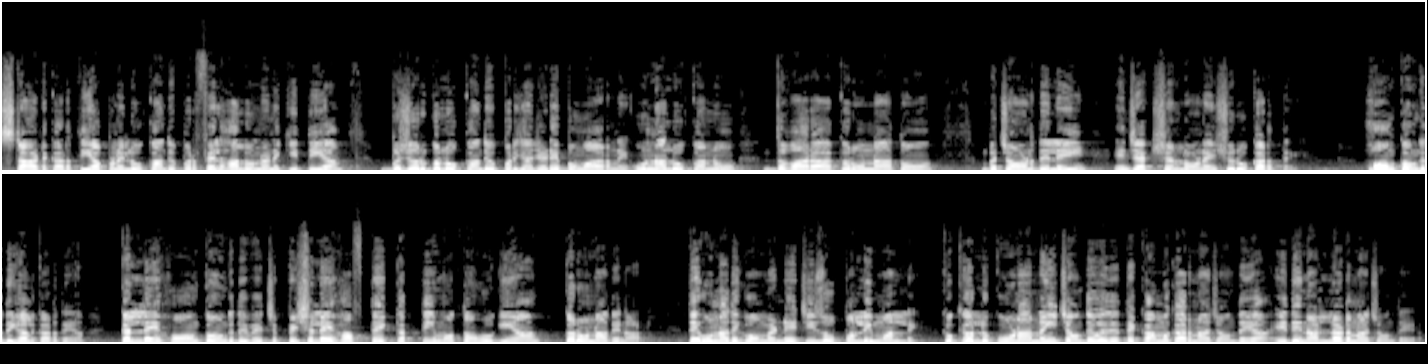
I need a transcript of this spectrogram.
ਸਟਾਰਟ ਕਰਤੀ ਆਪਣੇ ਲੋਕਾਂ ਦੇ ਉੱਪਰ। ਫਿਲਹਾਲ ਉਹਨਾਂ ਨੇ ਕੀਤੀ ਆ ਬਜ਼ੁਰਗ ਲੋਕਾਂ ਦੇ ਉੱਪਰ ਜਾਂ ਜਿਹੜੇ ਬਿਮਾਰ ਨੇ, ਉਹਨਾਂ ਲੋਕਾਂ ਨੂੰ ਦੁਬਾਰਾ ਕਰੋਨਾ ਤੋਂ ਬਚਾਉਣ ਦੇ ਲਈ ਇੰਜੈਕਸ਼ਨ ਲਾਉਣੇ ਸ਼ੁਰੂ ਕਰਤੇ। ਹਾਂਗਕਾਂਗ ਦੀ ਗੱਲ ਕਰਦੇ ਹਾਂ। ਕੱਲੇ ਹਾਂਗਕਾਂਗ ਦੇ ਵਿੱਚ ਪਿਛਲੇ ਹਫ਼ਤੇ 31 ਮੌਤਾਂ ਹੋ ਗਈਆਂ ਕਰੋਨਾ ਦੇ ਨਾਲ। ਤੇ ਉਹਨਾਂ ਦੀ ਗਵਰਨਮੈਂਟ ਨੇ ਇਹ ਚੀਜ਼ ਓਪਨਲੀ ਮੰਨ ਲਈ, ਕਿਉਂਕਿ ਉਹ ਲੁਕਾਉਣਾ ਨਹੀਂ ਚਾਹੁੰਦੇ, ਉਹ ਇਹਦੇ ਤੇ ਕੰਮ ਕਰਨਾ ਚਾਹੁੰਦੇ ਆ, ਇਹਦੇ ਨਾਲ ਲੜਨਾ ਚਾਹੁੰਦੇ ਆ।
